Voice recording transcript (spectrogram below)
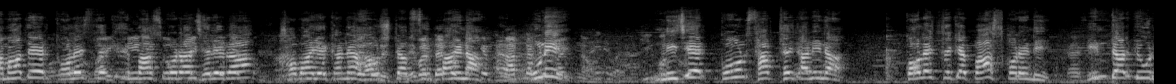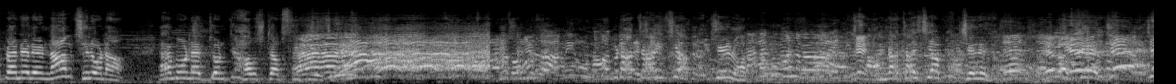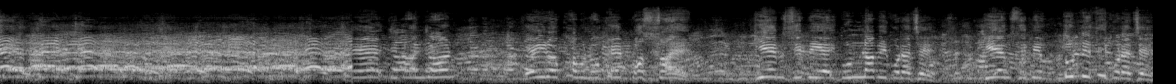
আমাদের কলেজ থেকে পাস করা ছেলেরা সবাই এখানে হাউস স্টাফ পায় না। উনি নিজের কোন স্বার্থে জানি না। কলেজ থেকে পাস করেনি। ইন্টারভিউর প্যানেলে নাম ছিল না। এমন একজনকে হাউস স্টাফ শিখিয়েছে আমরা চাইছি আপনি জেল হবে আমরা চাইছি আপনি জেলে এইরকম লোকের প্রশ্রয়ে টিএমসিপি এই গুন্ডামি করেছে টিএমসিপি দুর্নীতি করেছে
